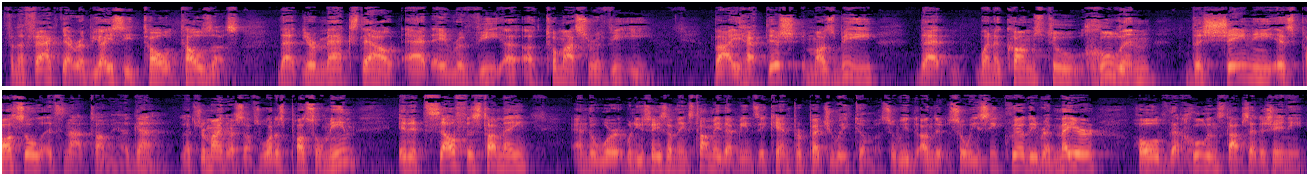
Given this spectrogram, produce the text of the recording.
From the fact that Rabbi Yaisi told, tells us that you're maxed out at a ravi, a, a tumas ravi'i by hektish, it must be that when it comes to chulin, the sheni is puzzle, it's not tummy. Again, let's remind ourselves, what does puzzle mean? It itself is tamei, and the word when you say something's tamei, that means it can perpetuate tumah. So we under, so we see clearly Reb Meir holds that chulin stops at a sheni.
